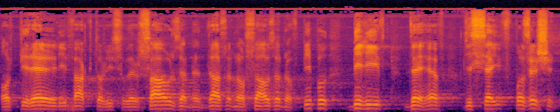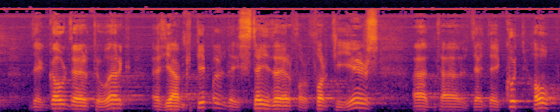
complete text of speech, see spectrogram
or Pirelli factories where thousands and dozens of thousands of people believed they have the safe position. They go there to work as young people, they stay there for 40 years, and uh, they, they could hope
